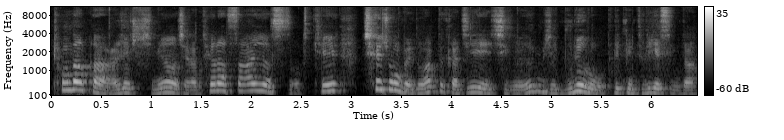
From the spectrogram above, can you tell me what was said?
평단가 알려주시면 제가 테라 사이언스 어떻게 최종 매도할 때까지 지금 이제 무료로 브리핑 드리겠습니다.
